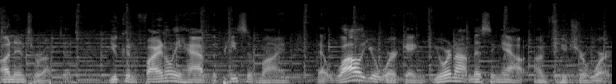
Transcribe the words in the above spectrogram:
uninterrupted. You can finally have the peace of mind that while you're working, you're not missing out on future work.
